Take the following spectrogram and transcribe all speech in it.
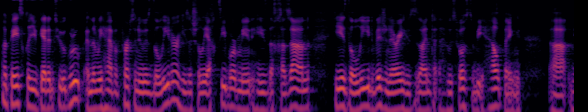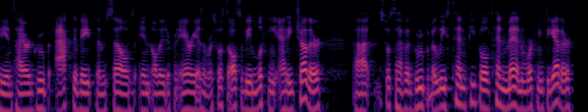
But basically, you get into a group, and then we have a person who is the leader. He's a shaliach tzibur, he's the chazan. He is the lead visionary who's designed to, who's supposed to be helping uh, the entire group activate themselves in all their different areas. And we're supposed to also be looking at each other. Uh, supposed to have a group of at least 10 people, 10 men working together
